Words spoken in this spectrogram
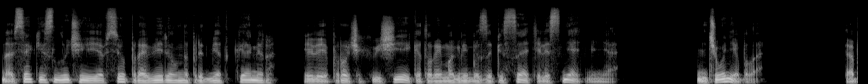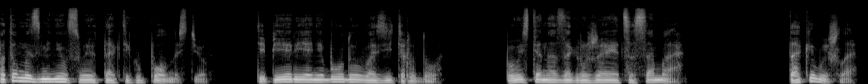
На всякий случай я все проверил на предмет камер или прочих вещей, которые могли бы записать или снять меня. Ничего не было. А потом изменил свою тактику полностью. Теперь я не буду возить руду. Пусть она загружается сама. Так и вышло.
